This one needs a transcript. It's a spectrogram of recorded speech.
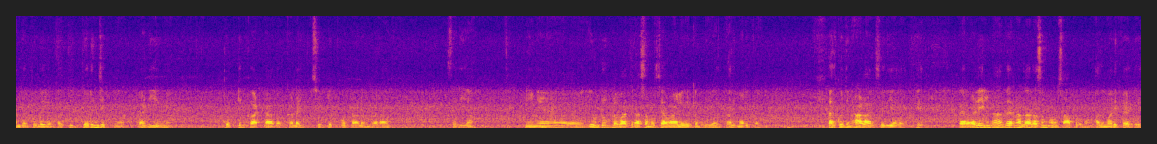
அந்த தொழிலை பற்றி தெரிஞ்சுக்கங்க படியுங்க. தொட்டு காட்டாத கலை சுட்டு போட்டாலும் வராது. சரியா? நீங்கள் யூடியூப்பில் பார்த்து ரசம் வச்சா வாயில் வைக்க முடியாது. அது மாதிரி தான் அது கொஞ்சம் நாள் ஆகும் சரியாக இருக்குது வேறு வழி இல்லைன்னா அதை நல்லா ரசம் நம்ம சாப்பிடுவோம். அது மாதிரி தான் இது.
